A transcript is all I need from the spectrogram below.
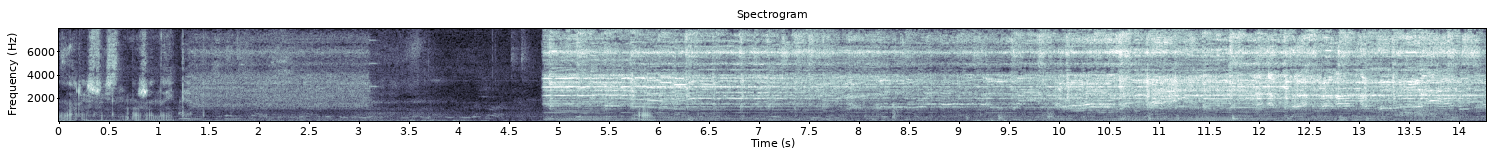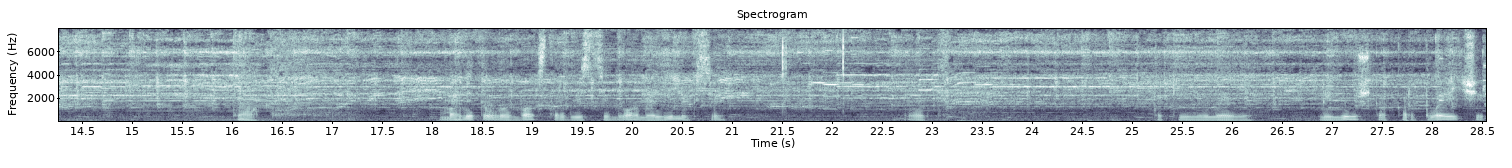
Зараз щось може. О. Так. Магнітола Baxter 202 на Linux. От. Такі у неї менюшка, карплейчик,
